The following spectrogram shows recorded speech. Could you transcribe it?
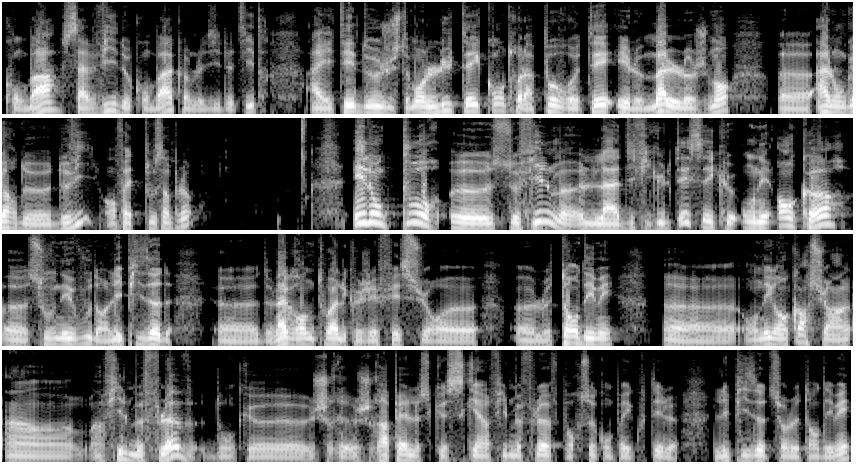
combat, sa vie de combat, comme le dit le titre, a été de justement lutter contre la pauvreté et le mal logement à longueur de vie, en fait, tout simplement. Et donc pour euh, ce film, la difficulté c'est qu'on est encore, euh, souvenez-vous dans l'épisode euh, de la grande toile que j'ai fait sur le temps d'aimer, on est encore sur un, film fleuve, donc je, rappelle ce que ce qu'est un film fleuve pour ceux qui n'ont pas écouté l'épisode sur le temps d'aimer.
